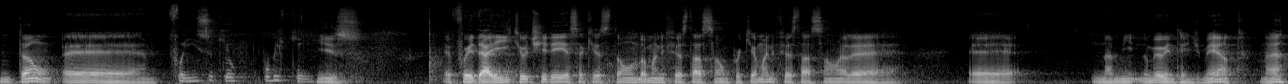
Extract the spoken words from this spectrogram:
Então, é... Foi isso que eu publiquei. Isso. É, foi daí que eu tirei essa questão da manifestação, porque a manifestação, ela é, é na, no meu entendimento, né?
